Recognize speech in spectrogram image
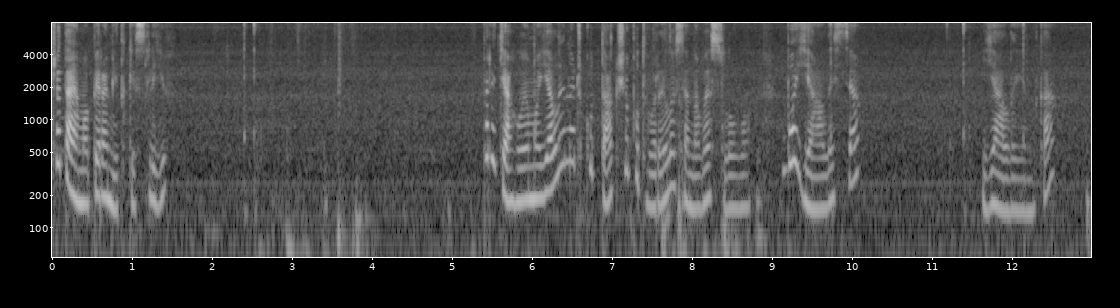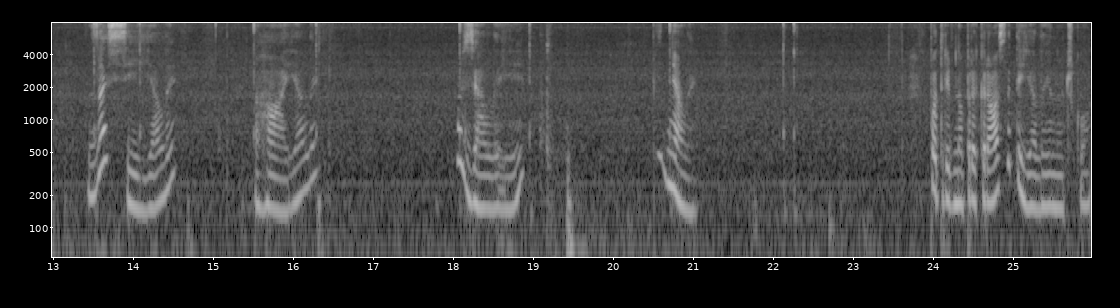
Читаємо пірамідки слів. Перетягуємо ялиночку так, щоб утворилося нове слово. Боялися, ялинка, засіяли, гаяли, узяли, підняли. Потрібно прикрасити ялиночку.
